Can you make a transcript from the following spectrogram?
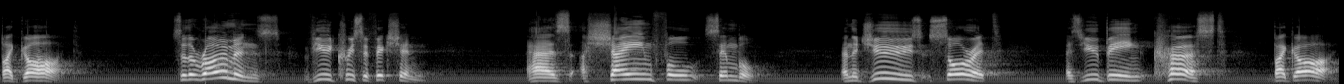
by God. So the Romans viewed crucifixion as a shameful symbol, and the Jews saw it as you being cursed by God.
